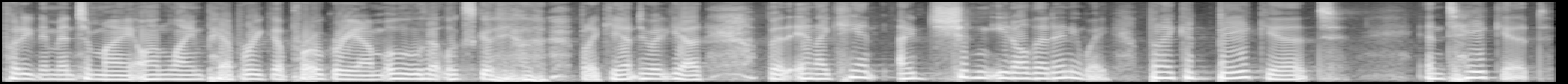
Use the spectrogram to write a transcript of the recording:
putting them into my online paprika program. Oh, that looks good, but I can't do it yet. But and I can't, I shouldn't eat all that anyway. But I could bake it and take it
